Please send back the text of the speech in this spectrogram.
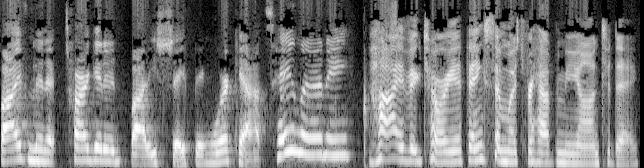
Five Minute Targeted Body Shaping Workouts. Hey, Lani. Hi, Victoria. Thanks so much for having me on today.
